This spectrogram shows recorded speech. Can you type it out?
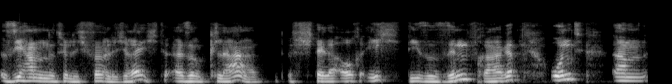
Sie haben natürlich völlig recht. Also klar, stelle auch ich diese Sinnfrage. Und ähm,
